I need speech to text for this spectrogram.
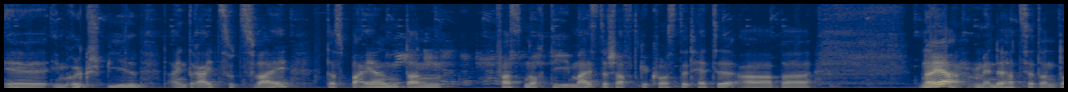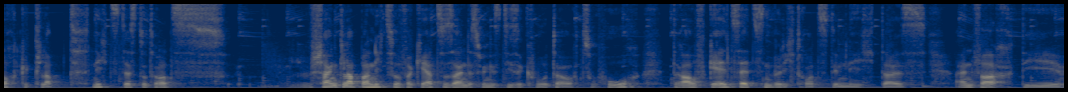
äh, im Rückspiel ein 3 zu 2, das Bayern dann fast noch die Meisterschaft gekostet hätte, aber naja, am Ende hat es ja dann doch geklappt. Nichtsdestotrotz scheint Gladbach nicht so verkehrt zu sein, deswegen ist diese Quote auch zu hoch. Drauf Geld setzen würde ich trotzdem nicht. Da ist einfach die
